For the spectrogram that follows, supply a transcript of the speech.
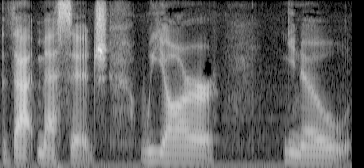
that message. We are, you know,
